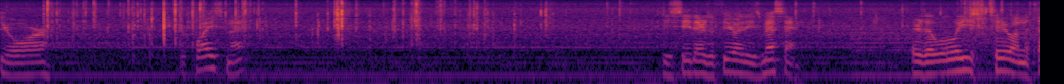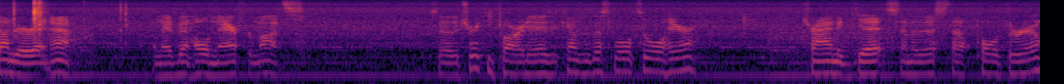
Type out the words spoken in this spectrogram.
your replacement. You see there's a few of these missing. There's at least two on the Tundra right now. And they've been holding there for months. So the tricky part is it comes with this little tool here. Trying to get some of this stuff pulled through.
